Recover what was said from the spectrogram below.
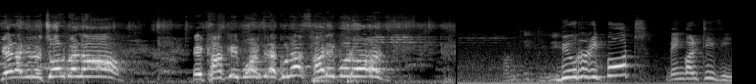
কেনা কিন্তু চলবে না। এই খাকি বর্দিরা খুলে শাড়ি পরো ব্যুরো রিপোর্ট, বেঙ্গল টিভি।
